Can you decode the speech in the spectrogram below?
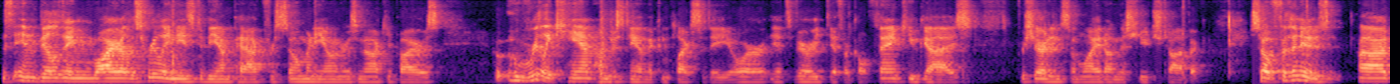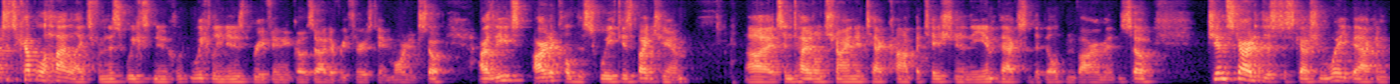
This in-building wireless really needs to be unpacked for so many owners and occupiers who, really can't understand the complexity or it's very difficult. Thank you guys for shedding some light on this huge topic. So for the news, uh, just a couple of highlights from this week's new, weekly news briefing that goes out every Thursday morning. So our lead article this week is by Jim. Uh, it's entitled China Tech Competition and the Impacts of the Built Environment. So Jim started this discussion way back in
